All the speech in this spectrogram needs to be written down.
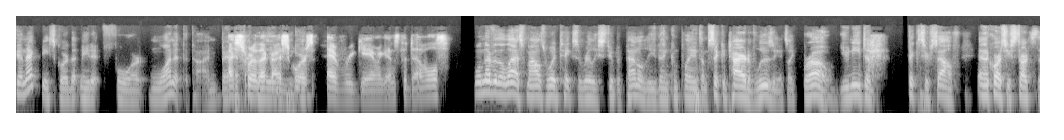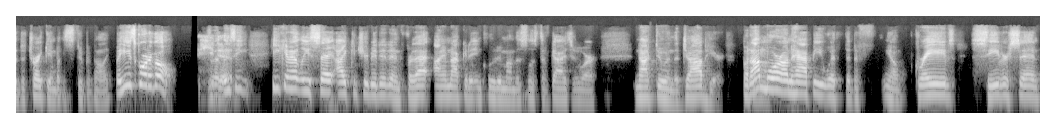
Konecny scored that made it four one at the time. I swear that guy the game. scores every game against the Devils. Well, nevertheless, Miles Wood takes a really stupid penalty, then complains, I'm sick and tired of losing. It's like, bro, you need to fix yourself. And of course, he starts the Detroit game with a stupid penalty, but he scored a goal. He So did. At least he, he can at least say, I contributed. And for that, I am not going to include him on this list of guys who are not doing the job here. But I'm Mhm. more unhappy with the, def- you know, Graves, Severson.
